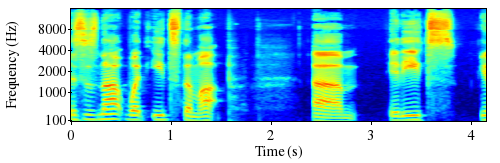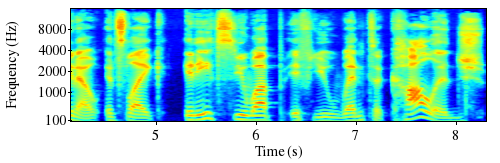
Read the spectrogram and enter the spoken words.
this is not what eats them up. Um, it eats, you know, it's like it eats you up if you went to college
